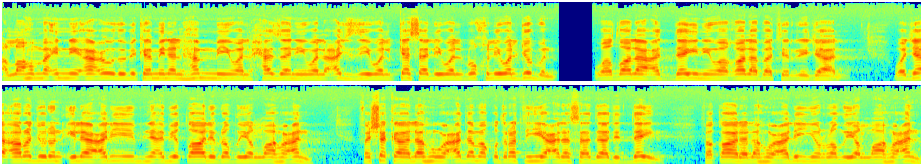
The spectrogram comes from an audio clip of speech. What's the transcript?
اللهم إني أعوذ بك من الهم والحزن والعجز والكسل والبخل والجبن وضلع الدين وغلبه الرجال. وجاء رجل إلى علي بن أبي طالب رضي الله عنه فشكى له عدم قدرته على سداد الدين فقال له علي رضي الله عنه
